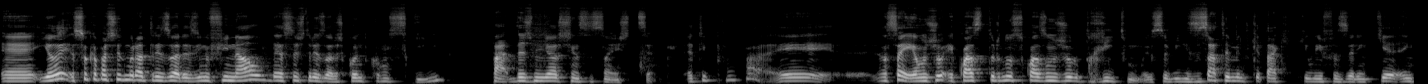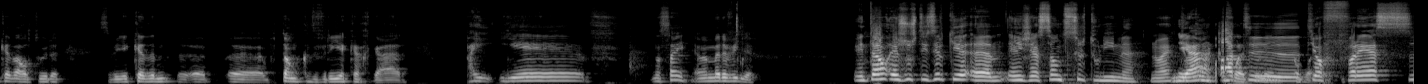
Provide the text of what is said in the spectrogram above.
Uh, eu sou capaz de demorar 3 horas e no final dessas 3 horas, quando consegui, pá, das melhores sensações de sempre. É tipo, pá, é. Não sei, é um jogo, é quase, tornou-se quase um jogo de ritmo. Eu sabia exatamente que ataque que ele ia fazer em, que, em cada altura, sabia cada uh, uh, botão que deveria carregar. Pá, e é. Não sei, é uma maravilha. Então é justo dizer que a, a injeção de serotonina, não é? Yeah, que o combate completamente, te oferece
